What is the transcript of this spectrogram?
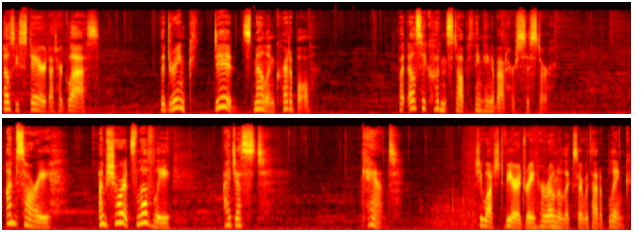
Elsie stared at her glass. The drink did smell incredible. But Elsie couldn't stop thinking about her sister. I'm sorry. I'm sure it's lovely. I just. can't. She watched Vera drain her own elixir without a blink.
